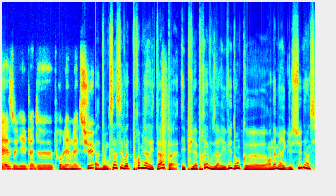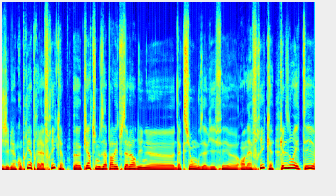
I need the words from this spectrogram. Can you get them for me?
l'aise, il n'y avait pas de problème là-dessus. Ah, donc ça, c'est votre première étape. Et puis après, vous arrivez donc euh, en Amérique du Sud, hein, si j'ai bien compris, après l'Afrique. Euh, Claire, tu nous as parlé tout à l'heure d'une d'action que vous aviez fait en Afrique. Quelles ont été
